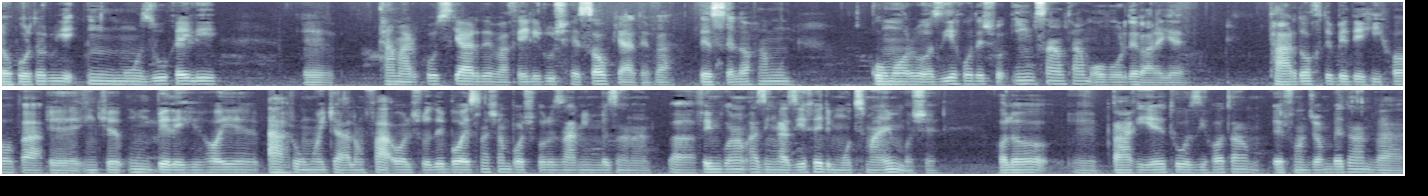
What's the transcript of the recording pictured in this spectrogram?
لاپورتا روی این موضوع خیلی تمرکز کرده و خیلی روش حساب کرده و به اصطلاح همون قماربازی خودش رو این سمت هم آورده برای پرداخت بدهی ها و اینکه اون بدهی های اهرم هایی که الان فعال شده باعث نشن باشگاه رو زمین بزنن و فکر می‌کنم از این قضیه خیلی مطمئن باشه. حالا بقیه توضیحات هم ارفان جان بدن و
